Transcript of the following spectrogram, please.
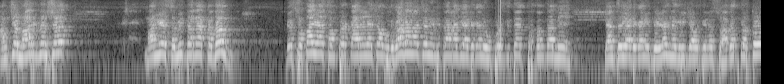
आमचे मार्गदर्शक माननीय समितदादा कदम हे स्वतः या संपर्क कार्यालयाच्या उद्घाटनाच्या निमित्तानं या ठिकाणी उपस्थित आहेत. प्रथमतः मी त्यांचं या ठिकाणी बेडक नगरीच्या वतीनं स्वागत करतो.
